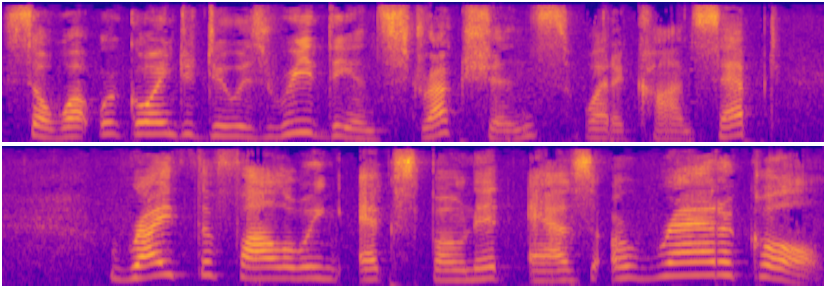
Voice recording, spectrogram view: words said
So what we're going to do is read the instructions, what a concept. Write the following exponent as a radical.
